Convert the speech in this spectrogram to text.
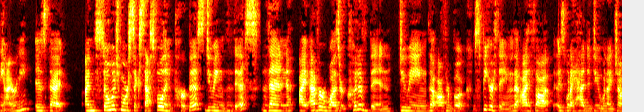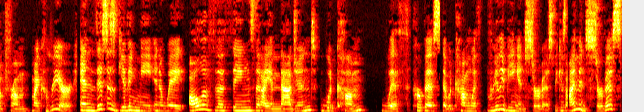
The irony is that I'm so much more successful in purpose doing this than I ever was or could have been doing the author book speaker thing that I thought is what I had to do when I jumped from my hmm. career. And this is giving me, in a way, all of the things that I imagined would come with purpose that would come with really being in service because I'm in service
